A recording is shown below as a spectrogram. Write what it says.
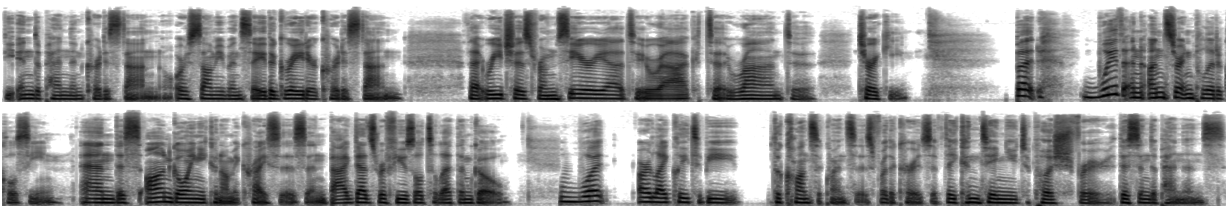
the independent Kurdistan, or some even say the greater Kurdistan that reaches from Syria to Iraq to Iran to Turkey. But with an uncertain political scene and this ongoing economic crisis and Baghdad's refusal to let them go, what are likely to be the consequences for the Kurds if they continue to push for this independence?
